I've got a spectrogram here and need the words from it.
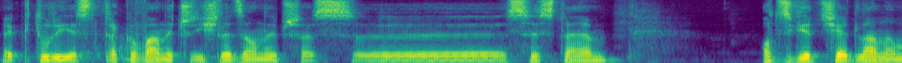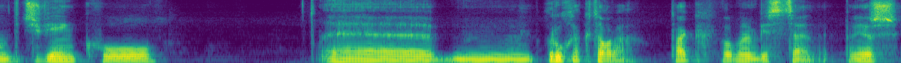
yy, który jest trakowany, czyli śledzony przez yy, system, odzwierciedla nam w dźwięku e, mm, ruch aktora, tak, w obrębie sceny, ponieważ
